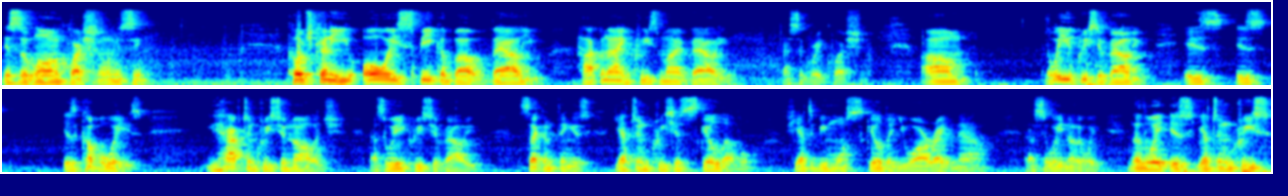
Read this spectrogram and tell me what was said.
This is a long question. Let me see. Coach Kenny, you always speak about value. How can I increase my value? That's a great question. Um, the way you increase your value is is is a couple ways. You have to increase your knowledge. That's the way you increase your value. Second thing is you have to increase your skill level. So you have to be more skilled than you are right now. That's the way. Another way. Another way is you have to increase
